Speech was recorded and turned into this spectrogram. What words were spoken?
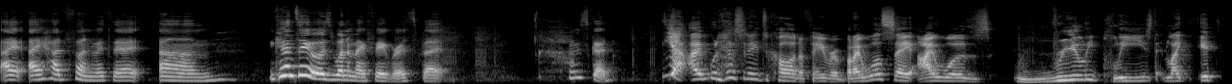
I, I, I, had fun with it. Um, I can't say it was one of my favorites, but it was good. Yeah, I would hesitate to call it a favorite, but I will say I was really pleased. Like it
